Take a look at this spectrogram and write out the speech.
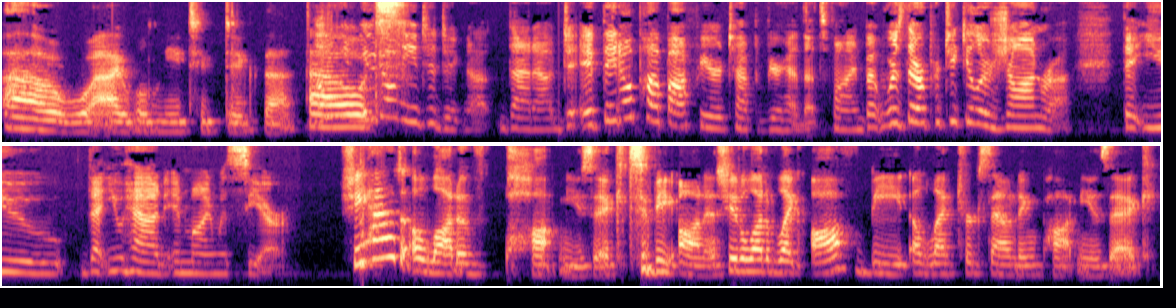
Oh, I will need to dig that Oh, out. you don't need to dig that, that out. If they don't pop off your top of your head, that's fine. But was there a particular genre that you that you had in mind with Ciere? She had a lot of pop music, to be honest. She had a lot of like offbeat, electric sounding pop music.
